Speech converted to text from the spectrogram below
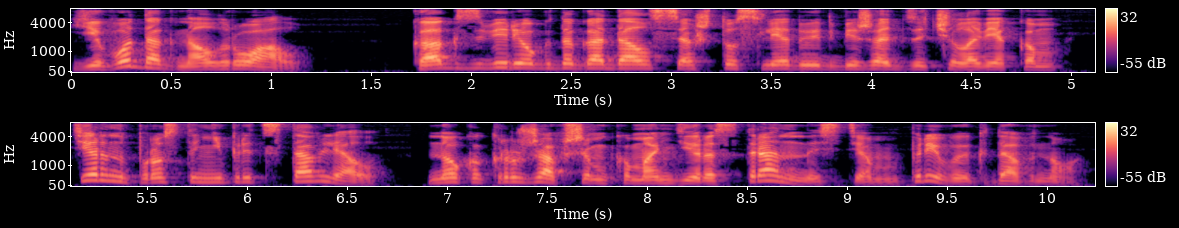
его догнал Руал. Как зверек догадался, что следует бежать за человеком, Терн просто не представлял, но к окружавшим командира странностям привык давно.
